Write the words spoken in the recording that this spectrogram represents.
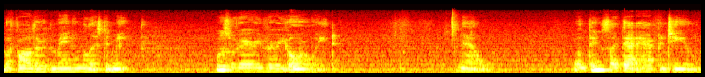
My father, the man who molested me, was very, very overweight. Now, when things like that happen to you,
